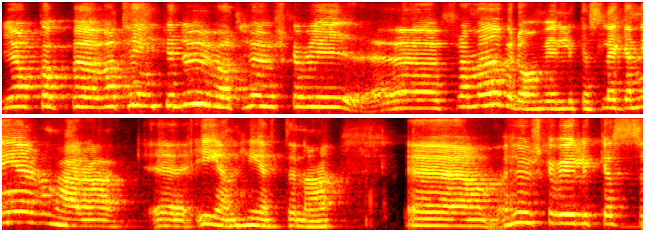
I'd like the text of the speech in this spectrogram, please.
Jakob, eh, vad tänker du att hur ska vi eh, framöver då, om vi lyckas lägga ner de här eh, enheterna, hur ska vi lyckas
